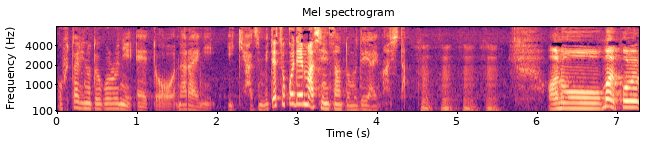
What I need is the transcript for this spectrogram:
お二人のところに、えっ、と、習いに行き始めて、そこで、まあ、新さんとも出会いました。あのーまあ、これ、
